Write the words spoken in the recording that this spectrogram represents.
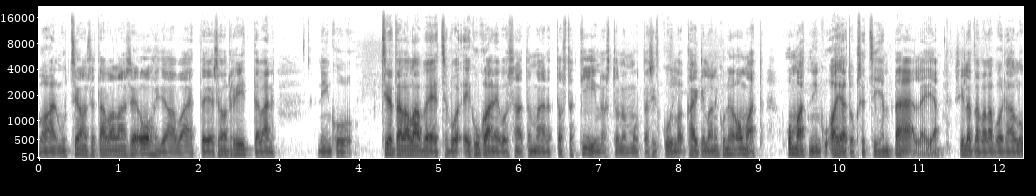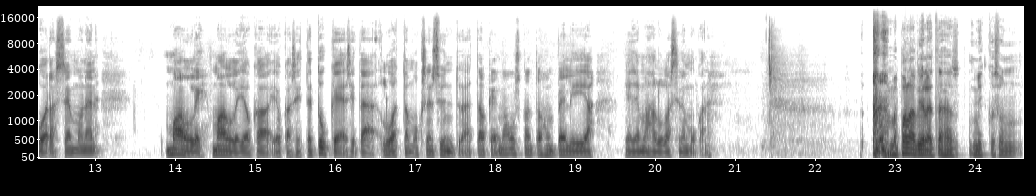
vaan, mutta se on se tavallaan se ohjaava, että ja se on riittävän niin kuin sillä tavalla lave, että se voi, ei kukaan ei voi sanoa, että mä en ole tuosta kiinnostunut, mutta sitten kaikilla on niin kuin ne omat, omat niin kuin ajatukset siihen päälle. Ja sillä tavalla voidaan luoda semmoinen malli, malli joka, joka sitten tukee sitä luottamuksen syntyä, että okei mä uskon tuohon peliin ja, ja, ja mä haluan olla siinä mukana. Mä palaan vielä tähän Mikko sun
